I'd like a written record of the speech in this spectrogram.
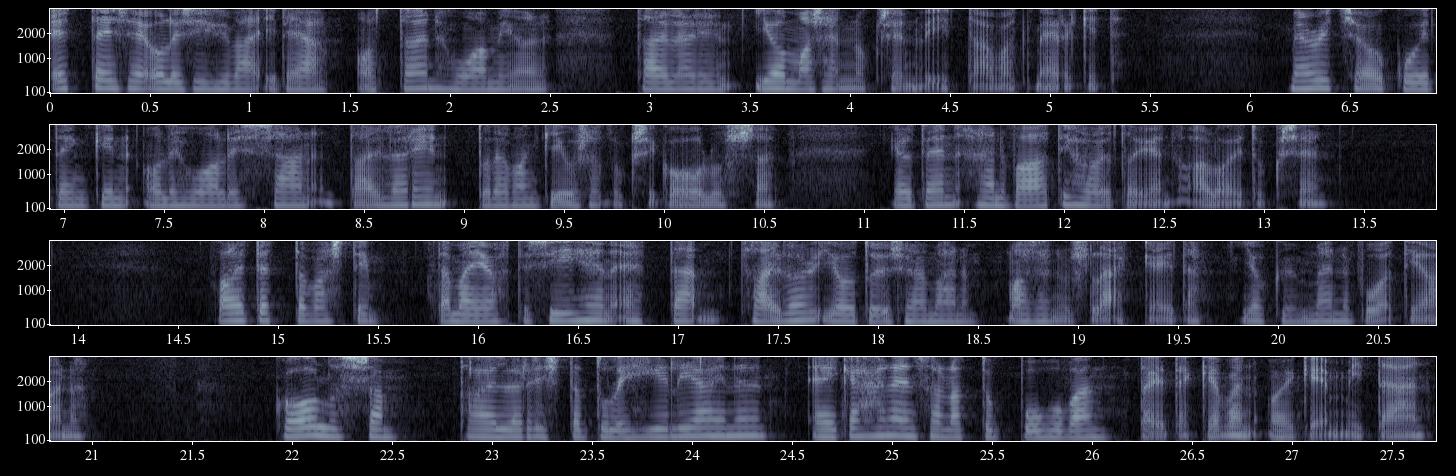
ettei se olisi hyvä idea ottaen huomioon Tylerin jo masennuksen viittaavat merkit. Mary Jo kuitenkin oli huolissaan Tylerin tulevan kiusatuksi koulussa, joten hän vaati hoitojen aloituksen. Valitettavasti tämä johti siihen, että Tyler joutui syömään masennuslääkkeitä jo 10-vuotiaana. Koulussa Tylerista tuli hiljainen, eikä hänen sanottu puhuvan tai tekevän oikein mitään.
